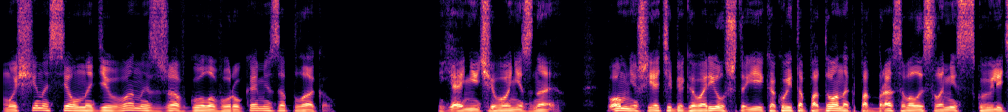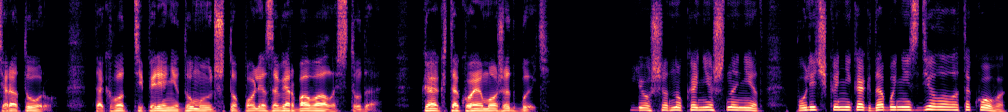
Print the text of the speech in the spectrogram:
Мужчина сел на диван и, сжав голову руками, заплакал. «Я ничего не знаю. Помнишь, я тебе говорил, что ей какой-то подонок подбрасывал исламистскую литературу? Так вот, теперь они думают, что Поля завербовалась туда. Как такое может быть?» «Лёша, ну конечно нет. Полечка никогда бы не сделала такого».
